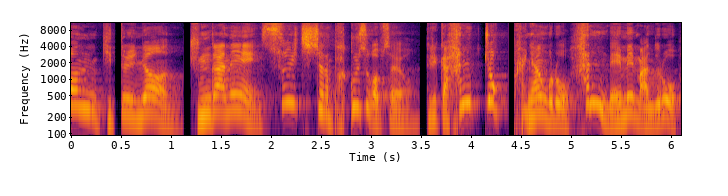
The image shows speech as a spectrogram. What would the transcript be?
번 깃들면 중간에 스위치처럼 바꿀 수가 없어요. 그러니까 한쪽 방향으로 한 매매만으로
